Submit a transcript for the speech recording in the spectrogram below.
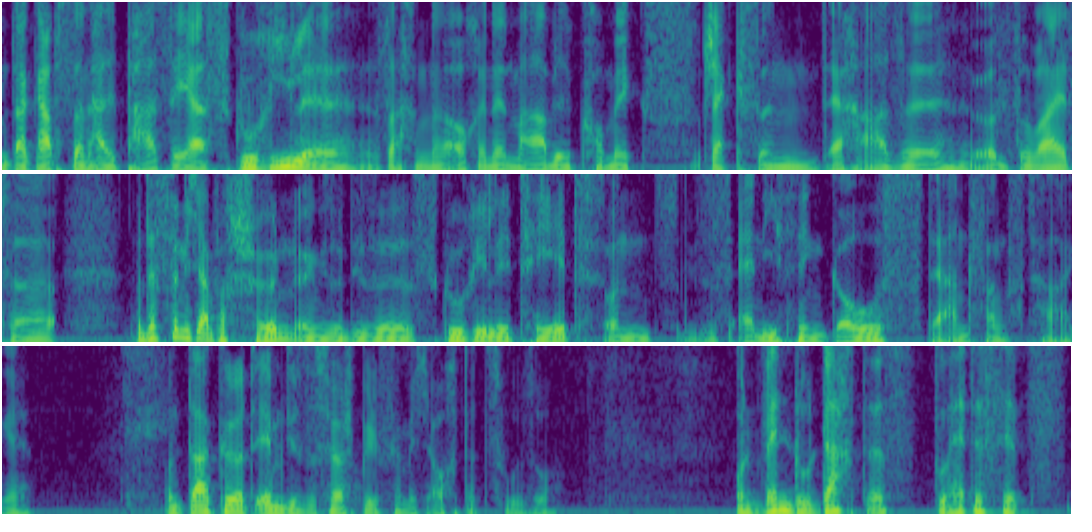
Und da gab es dann halt ein paar sehr skurrile Sachen, ne? auch in den Marvel-Comics, Jackson, der Hase und so weiter. Und das finde ich einfach schön, irgendwie so diese Skurrilität und dieses Anything Goes der Anfangstage. Und da gehört eben dieses Hörspiel für mich auch dazu so. Und wenn du dachtest, du hättest jetzt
